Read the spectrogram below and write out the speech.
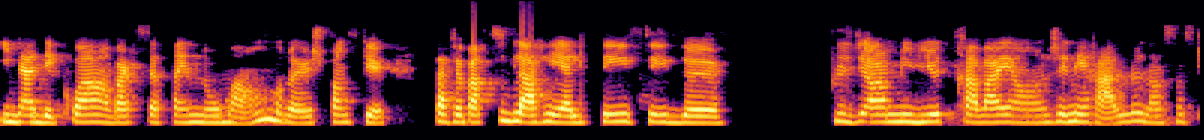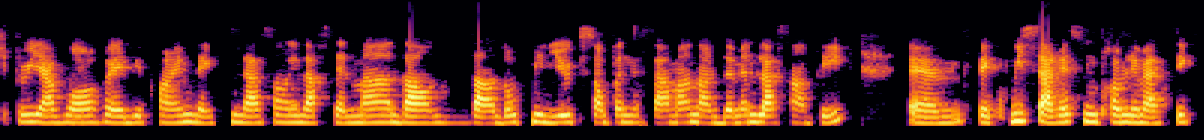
inadéquats envers certains de nos membres? Je pense que ça fait partie de la réalité de plusieurs milieux de travail en général, dans le sens qu'il peut y avoir des problèmes d'intimidation et d'harcèlement dans d'autres milieux qui sont pas nécessairement dans le domaine de la santé. fait que oui, ça reste une problématique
